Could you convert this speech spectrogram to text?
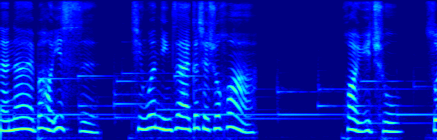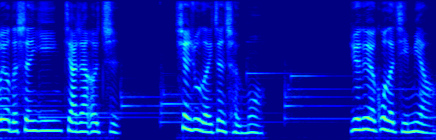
奶奶，不好意思，请问您在跟谁说话？”话语一出，所有的声音戛然而止。陷入了一阵沉默。约略过了几秒，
